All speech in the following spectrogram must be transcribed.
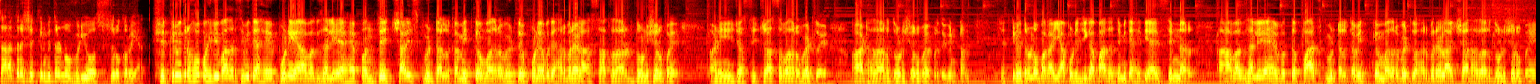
चला तर शेतकरी मित्रांनो व्हिडिओ सुरू करूयात. शेतकरी मित्र हो पहिली बाजार समिती आहे. पुणे आवक झाली आहे. पंचेचाळीस क्विंटल कमीत कमी बाजार भेटतोय. पुण्यामध्ये हरभऱ्याला सात हजार दोनशे रुपये. आणि जास्तीत जास्त बाजार भेटतोय आठ हजार दोनशे रुपये प्रति क्विंटल. शेतकरी मित्रांनो बघा यापुढे जी काय बाजार समिती आहे ती आहे सिन्नर. आवक झालेली आहे फक्त पाच क्विंटल. कमीत कमी बाजार भेटतो हरभऱ्याला चार हजार दोनशे रुपये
